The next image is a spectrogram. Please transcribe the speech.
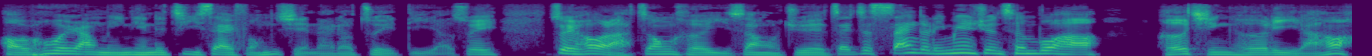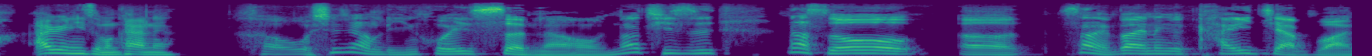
好会让明年的季赛风险来到最低啊，所以最后啦，综合以上，我觉得在这三个里面选陈柏豪合情合理啦哈，阿月你怎么看呢？好，我先讲林辉胜然后那其实那时候，呃，上礼拜那个开讲完，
